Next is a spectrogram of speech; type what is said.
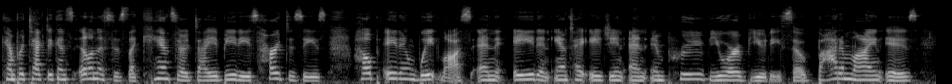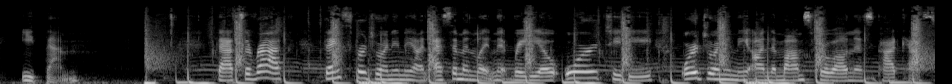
can protect against illnesses like cancer, diabetes, heart disease, help aid in weight loss, and aid in anti aging and improve your beauty. So, bottom line is eat them. That's a wrap. Thanks for joining me on SM Enlightenment Radio or TV, or joining me on the Moms for Wellness podcast.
